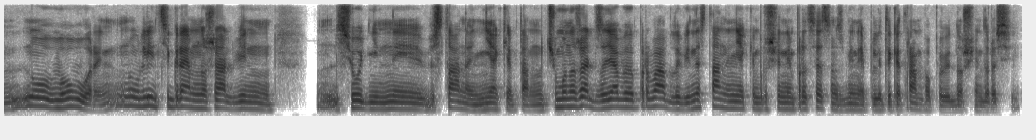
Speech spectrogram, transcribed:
ну, обговорень. Ну, лінці Грем, на жаль, він сьогодні не стане ніяким там. Чому, на жаль, заяви привабливі, не стане ніяким рушійним процесом зміни політики Трампа по відношенню до Росії.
